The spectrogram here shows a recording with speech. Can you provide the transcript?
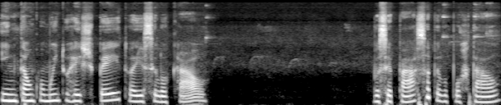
E então, com muito respeito a esse local, você passa pelo portal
